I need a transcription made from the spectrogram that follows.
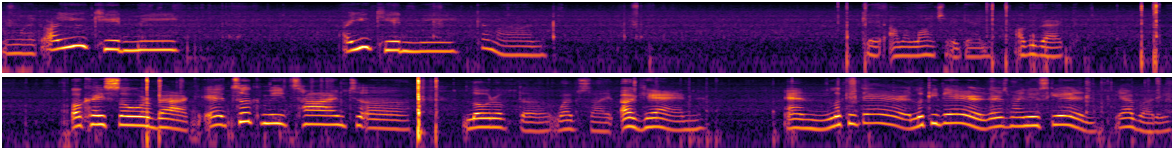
I'm like, are you kidding me? Are you kidding me? Come on. Okay, I'm gonna launch it again. I'll be back. Okay, so we're back. It took me time to uh, load up the website again. And look at there, looky there, there's my new skin. Yeah, buddy.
